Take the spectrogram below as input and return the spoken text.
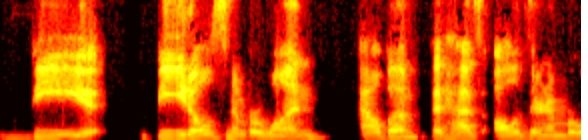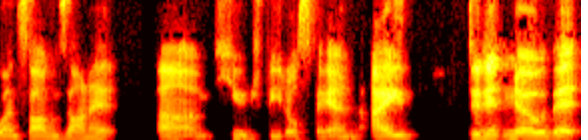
the Beatles number one album that has all of their number one songs on it. Um, huge Beatles fan. I didn't know that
